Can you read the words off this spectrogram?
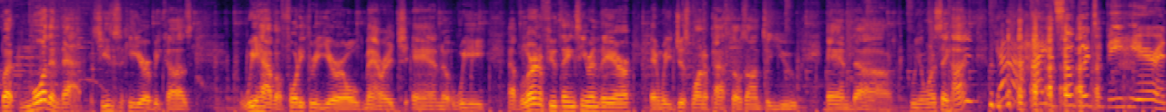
But more than that, she's here because we have a 43 year old marriage, and we have learned a few things here and there, and we just want to pass those on to you. And uh, we want to say hi. Yeah, hi. It's so good to be here, and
